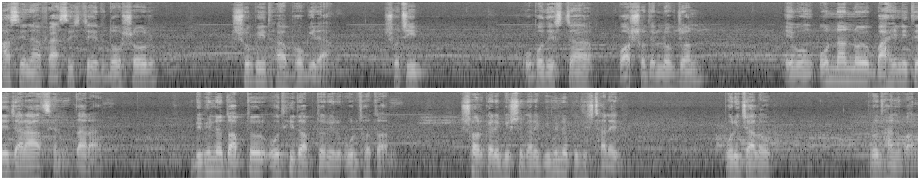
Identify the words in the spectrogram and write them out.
হাসিনা ফ্যাসিস্টের দোসর সুবিধাভোগীরা সচিব, উপদেষ্টা, পর্ষদের লোকজন এবং অন্যান্য বাহিনীতে যারা আছেন তারা, বিভিন্ন দপ্তর, অধিদপ্তরের ঊর্ধ্বতন সরকারি বেসরকারি বিভিন্ন প্রতিষ্ঠানের পরিচালক প্রধানগণ।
